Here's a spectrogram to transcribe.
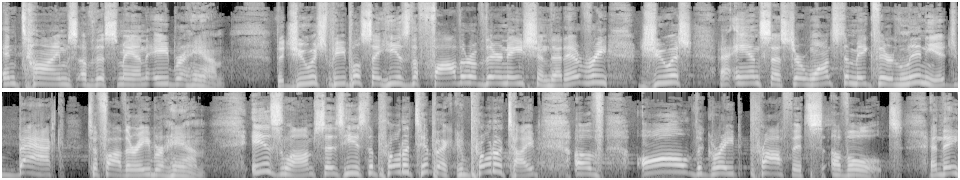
and times of this man, Abraham. The Jewish people say he is the father of their nation, that every Jewish uh, ancestor wants to make their lineage back to Father Abraham. Islam says he is the prototypic, prototype of all the great prophets of old. And they,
